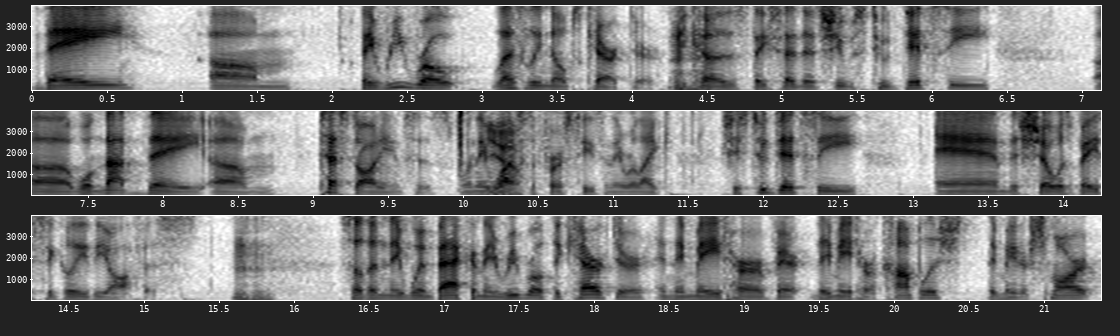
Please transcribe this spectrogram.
they um they rewrote Leslie Knope's character because they said that she was too ditzy. Uh, well, not they. Um, test audiences when they Yeah. watched the first season, they were like, "She's too ditzy," and the show was basically The Office. hmm So then they went back and they rewrote the character and they made her very, they made her accomplished, they made her smart,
